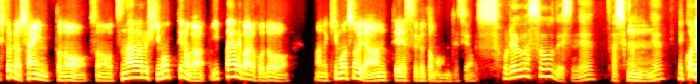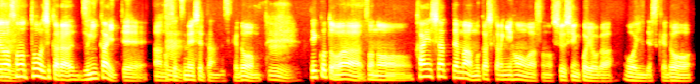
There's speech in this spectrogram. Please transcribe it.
一人の社員とのそのつながる紐っていうのがいっぱいあればあるほどあの気持ちの上で安定すると思うんですよ。それはそうですね。確かにね。でこれはその当時から図に書いてあのうん。説明してたんですけど、うん。っていうことはその会社ってまあ昔から日本はその終身雇用が多いんですけど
